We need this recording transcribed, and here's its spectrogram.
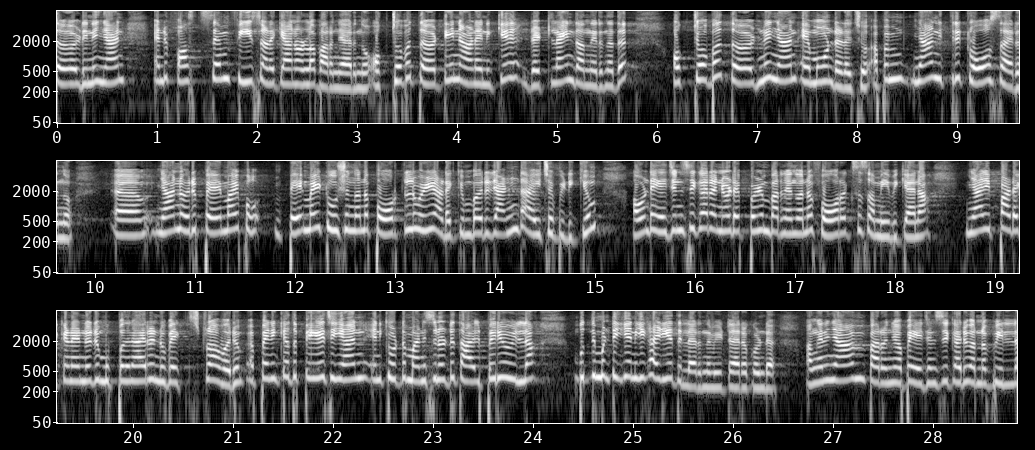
തേർഡിന് ഞാൻ എന്റെ ഫസ്റ്റ് സെം ഫീസ് അടയ്ക്കാനുള്ള പറഞ്ഞായിരുന്നു. ഒക്ടോബർ തേർട്ടീനാണ് എനിക്ക് ഡെഡ് ലൈൻ തന്നിരുന്നത്. ഒക്ടോബർ തേർഡിന് ഞാൻ എമൗണ്ട് അടച്ചു. അപ്പം ഞാൻ ഇത്തിരി ക്ലോസ് ആയിരുന്നു. ഞാൻ ഒരു pay my pay my tuition എന്ന് പറഞ്ഞ പോർട്ടൽ വഴി അടയ്ക്കുമ്പോൾ ഒരു രണ്ടാഴ്ച പിടിക്കും. അതുകൊണ്ട് ഏജൻസിക്കാർ എന്നോട് എപ്പോഴും പറഞ്ഞതെന്ന് പറഞ്ഞാൽ ഫോർ എക്സ് ഞാനിപ്പോൾ അടയ്ക്കണതിന് ഒരു മുപ്പതിനായിരം രൂപ എക്സ്ട്രാ വരും. അപ്പോൾ എനിക്കത് പേ ചെയ്യാൻ എനിക്കൊട്ട് മനസ്സിനൊട്ട് താല്പര്യവും ഇല്ല ബുദ്ധിമുട്ടിക്കാൻ എനിക്ക് കഴിയത്തില്ലായിരുന്നു വീട്ടുകാരെ കൊണ്ട്. അങ്ങനെ ഞാൻ പറഞ്ഞു അപ്പോൾ ഏജൻസിക്കാർ പറഞ്ഞപ്പോൾ ഇല്ല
